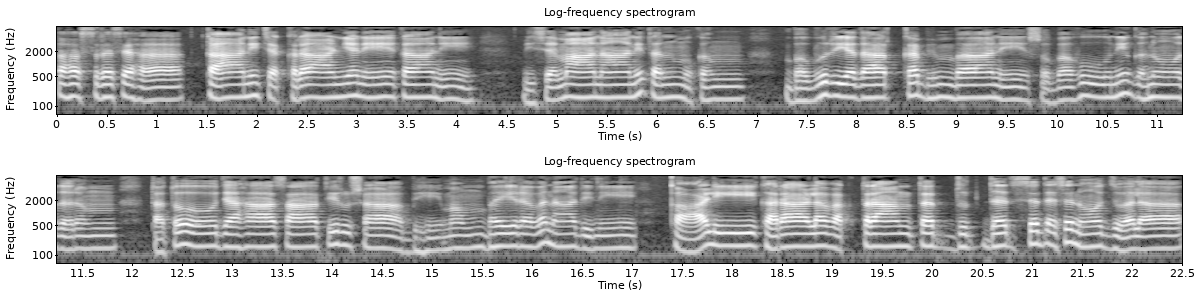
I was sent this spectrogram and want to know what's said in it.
सहस्रशः। तानि चक्राण्यनेकानि विशमानानि तन्मुखम् బభుర్యదార్కబింబాని సుబహూని ఘనోదరం తతో జహాసాతిరుషా భీమం భైరవనాదిని. కాళీ కరాళ వక్త్రాంతర్దుర్దర్శ దశనోజ్వల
